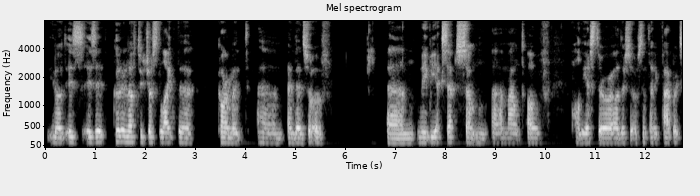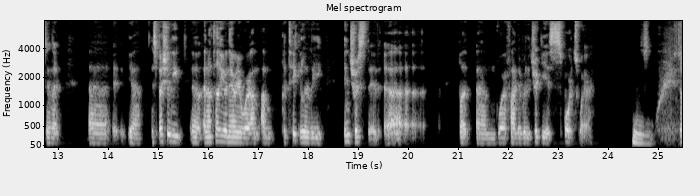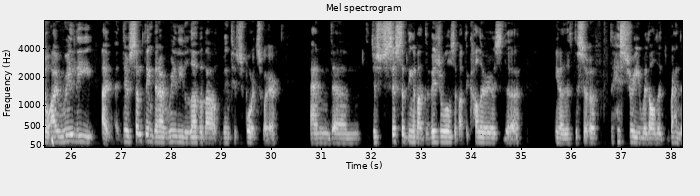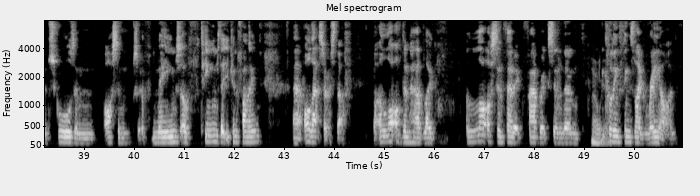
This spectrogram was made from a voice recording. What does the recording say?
you know, is is it good enough to just like the garment um, and then sort of um, maybe accept some uh, amount of polyester or other sort of synthetic fabrics in it? Uh, yeah, especially, uh, and I'll tell you an area where I'm, I'm particularly interested, uh, but um, where I find it really tricky is sportswear. Ooh. So I really, I, there's something that I really love about vintage sportswear, and um, just just something about the visuals, about the colors, the you know the, the, sort of the history with all the random schools and awesome sort of names of teams that you can find, uh, all that sort of stuff. But a lot of them have like a lot of synthetic fabrics in them, oh, yeah. including things like rayon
